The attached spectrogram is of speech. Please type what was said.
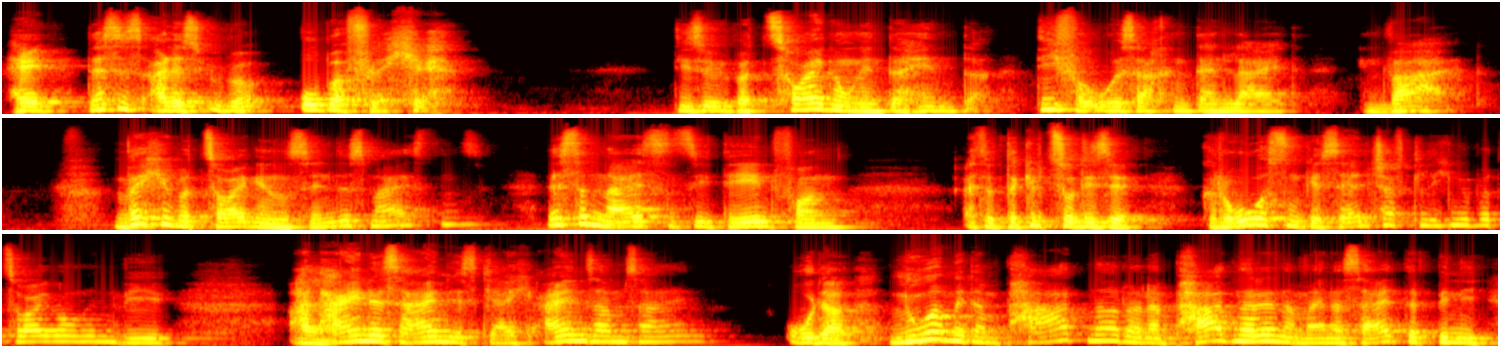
Hey, das ist alles über Oberfläche. Diese Überzeugungen dahinter, die verursachen dein Leid in Wahrheit. Und welche Überzeugungen sind es meistens? Das sind meistens Ideen von also da gibt's so diese großen gesellschaftlichen Überzeugungen wie alleine sein ist gleich einsam sein oder nur mit einem Partner oder einer Partnerin an meiner Seite bin ich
